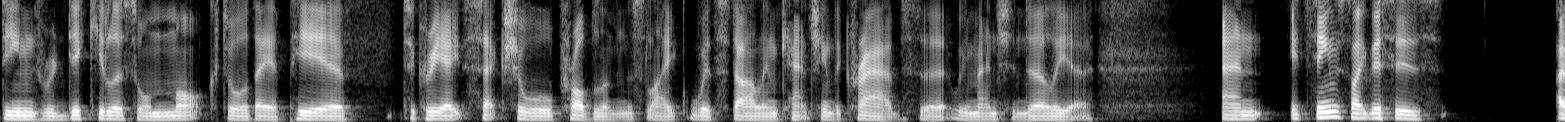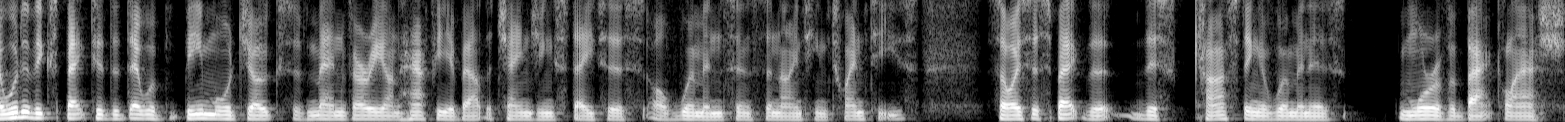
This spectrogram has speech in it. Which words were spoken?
deemed ridiculous or mocked, or they appear f- to create sexual problems, like with Stalin catching the crabs that we mentioned earlier. And it seems like this is. I would have expected that there would be more jokes of men very unhappy about the changing status of women since the 1920s. So I suspect that this casting of women is more of a backlash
